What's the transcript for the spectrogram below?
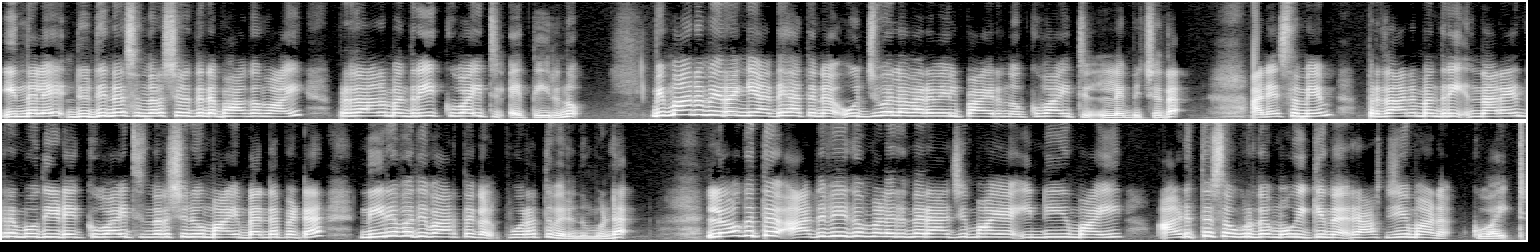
ഇന്നലെ ദ്വിദിന സന്ദർശനത്തിന്റെ ഭാഗമായി പ്രധാനമന്ത്രി കുവൈറ്റിൽ എത്തിയിരുന്നു. വിമാനം ഇറങ്ങിയ അദ്ദേഹത്തിന് ഉജ്ജ്വല വരവേൽപ്പായിരുന്നു കുവൈറ്റിൽ ലഭിച്ചത്. അതേസമയം പ്രധാനമന്ത്രി നരേന്ദ്രമോദിയുടെ കുവൈറ്റ് സന്ദർശനവുമായി ബന്ധപ്പെട്ട് നിരവധി വാർത്തകൾ പുറത്തുവരുന്നുമുണ്ട് ലോകത്ത് അതിവേഗം വളരുന്ന രാജ്യമായ ഇന്ത്യയുമായി അടുത്ത സൗഹൃദം മോഹിക്കുന്ന രാജ്യമാണ് കുവൈറ്റ്.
